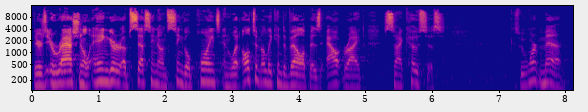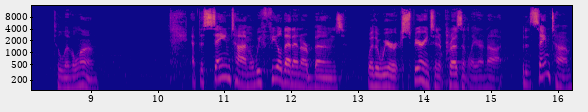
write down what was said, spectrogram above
There's irrational anger, obsessing on single points, and what ultimately can develop is outright psychosis. Because we weren't meant to live alone. At the same time, and we feel that in our bones, whether we're experiencing it presently or not, but at the same time,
